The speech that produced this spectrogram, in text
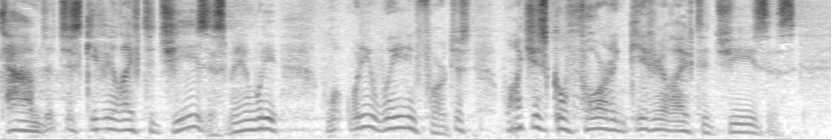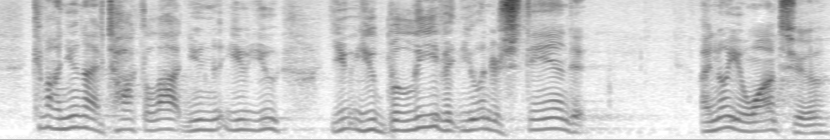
Tom, just give your life to Jesus, man. What are you, what, what are you waiting for? Just why don't you just go forward and give your life to Jesus? Come on, you and I have talked a lot. You, you, you, you, you believe it, you understand it. I know you want to.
